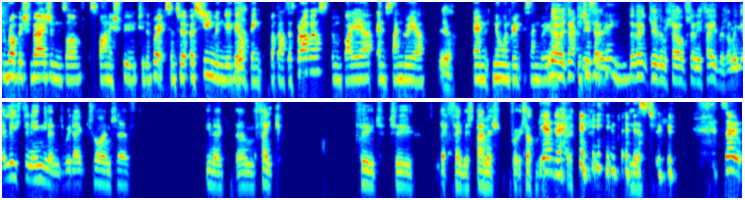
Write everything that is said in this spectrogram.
rubbish versions of Spanish food to the Brits, and so assumingly they'll Yeah. think patatas bravas and paella and sangria. Yeah. And no one drinks sangria, No, exactly. which is So a pain. they don't do themselves any favors. I mean, at least in England, we don't try and serve, you know, um, fake food to, let's say, the Spanish, for example. Yeah, no, it's true. So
